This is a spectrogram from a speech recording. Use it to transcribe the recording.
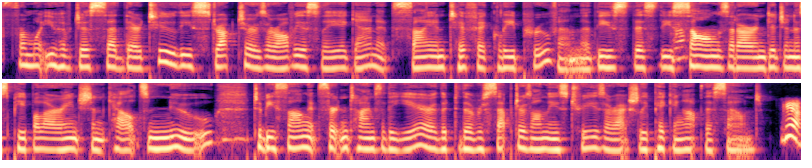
from what you have just said there too, these structures are obviously, again, it's scientifically proven that these this these songs that our indigenous people, our ancient Celts knew mm-hmm. to be sung at certain times of the year, that the receptors on these trees are actually picking up this sound. Yeah,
